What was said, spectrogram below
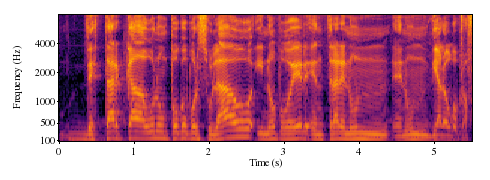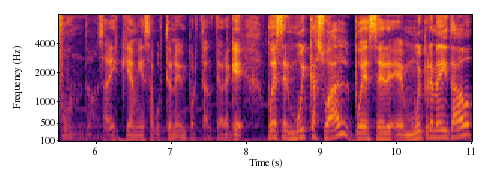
de estar cada uno un poco por su lado y no poder entrar en un, en un diálogo profundo. ¿Sabéis que a mí esa cuestión es importante? Ahora, que puede ser muy casual, puede ser eh, muy premeditado,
